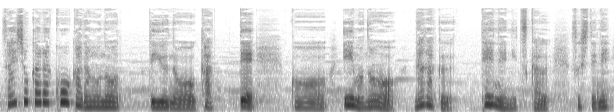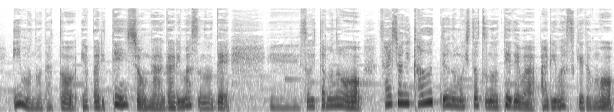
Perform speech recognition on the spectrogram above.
最初から高価なものっていうのを買ってこういいものを長く丁寧に使うそしてねいいものだとやっぱりテンションが上がりますので、えー、そういったものを最初に買うっていうのも一つの手ではありますけども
